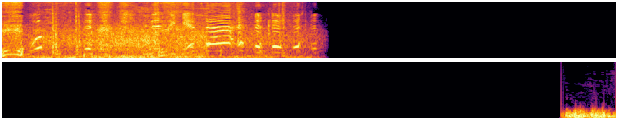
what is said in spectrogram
Did you get that? Take that. Wait, wait, wait. Ready?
